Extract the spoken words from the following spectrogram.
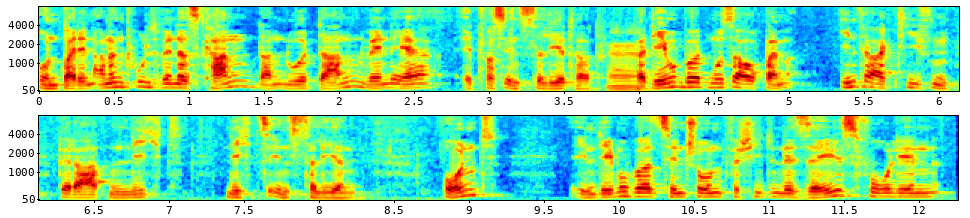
Und bei den anderen Tools, wenn er es kann, dann nur dann, wenn er etwas installiert hat. Bei Demobird muss er auch beim interaktiven Beraten nicht, nichts installieren. Und in Demobird sind schon verschiedene Sales-Folien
